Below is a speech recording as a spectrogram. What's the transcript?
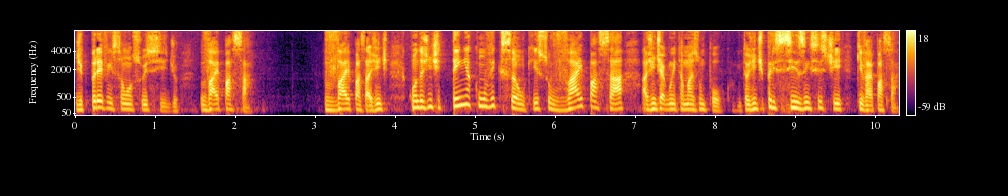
de prevenção ao suicídio. Vai passar vai passar. A gente, quando a gente tem a convicção que isso vai passar, a gente aguenta mais um pouco. Então a gente precisa insistir que vai passar.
